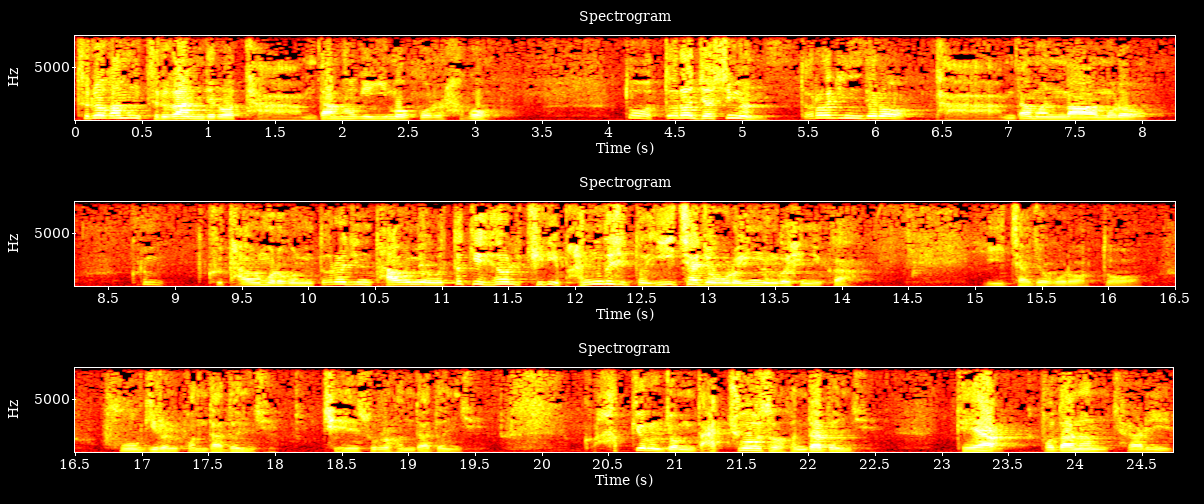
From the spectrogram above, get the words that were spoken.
들어가면 들어간 대로 담담하게 이목고를 하고 또 떨어졌으면 떨어진 대로 담담한 마음으로 그럼 그 다음으로 그러면 떨어진 다음에 어떻게 해야 할 길이 반드시 또 2차적으로 있는 것이니까 2차적으로 또 후기를 본다든지 재수를 한다든지 그 학교를 좀 낮추어서 한다든지 대학보다는 차라리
